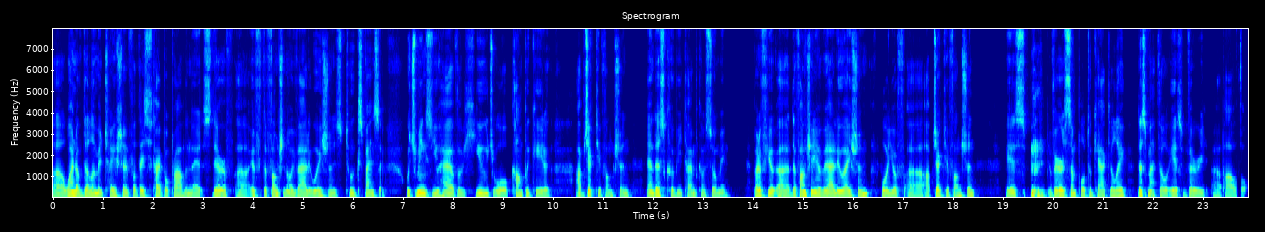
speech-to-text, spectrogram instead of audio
uh, one of the limitation for this type of problem is there uh, if the functional evaluation is too expensive, which means you have a huge or complicated objective function, and this could be time consuming. But if you uh, the functional evaluation for your uh, objective function is very simple to calculate, this method is very uh, powerful.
